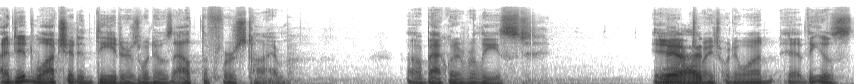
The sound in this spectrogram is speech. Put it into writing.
I did watch it in theaters when it was out the first time. Uh, back when it released. In Yeah, 2021. I think it was.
